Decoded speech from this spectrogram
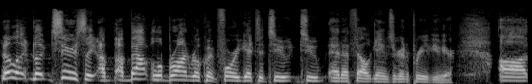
No, look, look seriously about LeBron, real quick, before we get to two two NFL games we're going to preview here. Uh,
